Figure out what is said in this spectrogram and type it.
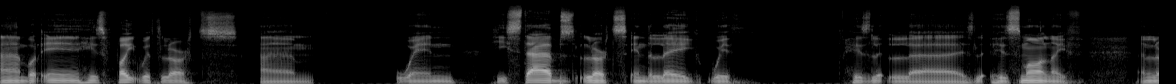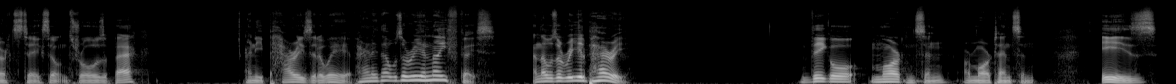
Um, but in his fight with Lurtz, um, when he stabs Lurtz in the leg with his little uh, his, his small knife, and Lurtz takes out and throws it back, and he parries it away. Apparently, that was a real knife, guys and that was a real parry. Viggo Mortensen or Mortensen is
